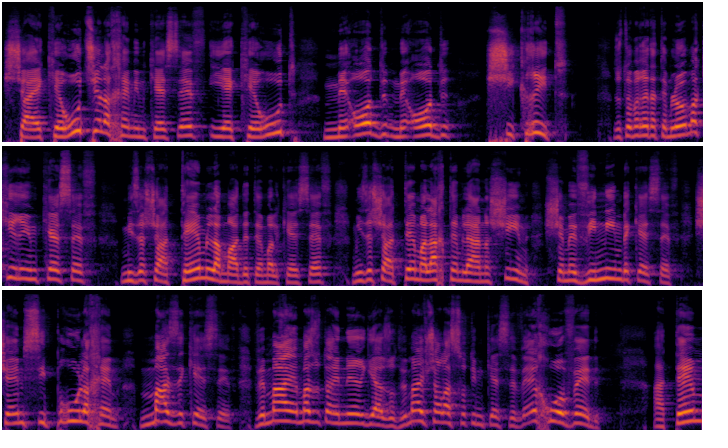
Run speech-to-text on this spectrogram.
שההיכרות שלכם עם כסף היא היכרות מאוד מאוד שקרית. זאת אומרת, אתם לא מכירים כסף מזה שאתם למדתם על כסף, מזה שאתם הלכתם לאנשים שמבינים בכסף, שהם סיפרו לכם מה זה כסף, ומה זאת האנרגיה הזאת, ומה אפשר לעשות עם כסף, ואיך הוא עובד. אתם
